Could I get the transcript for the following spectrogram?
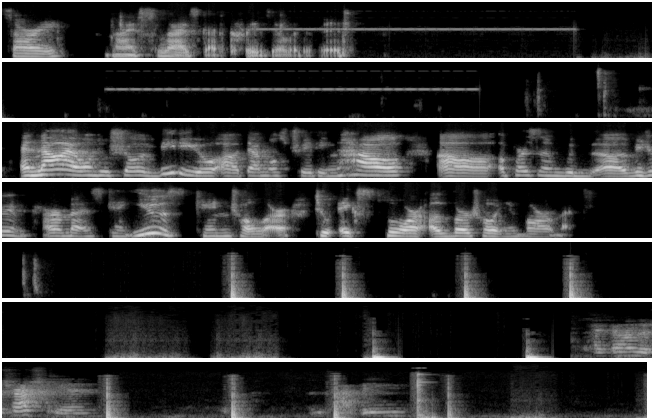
Sorry, my slides got crazy a little bit. And now I want to show a video uh, demonstrating how uh, a person with uh, visual impairments can use Canetroller to explore a virtual environment. I found a trash can. I'm tapping.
